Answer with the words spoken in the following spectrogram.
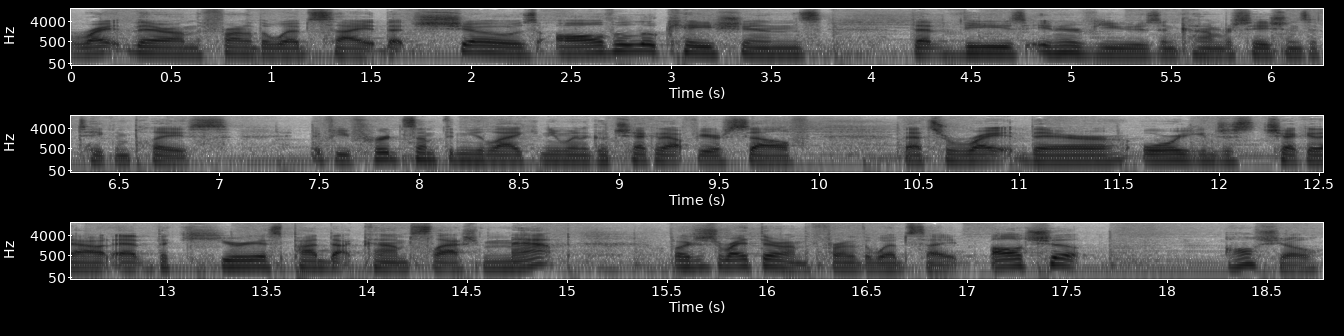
right there on the front of the website that shows all the locations that these interviews and conversations have taken place. If you've heard something you like and you want to go check it out for yourself, that's right there. Or you can just check it out at thecuriouspod.com slash map or just right there on the front of the website. I'll show. I'll show.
